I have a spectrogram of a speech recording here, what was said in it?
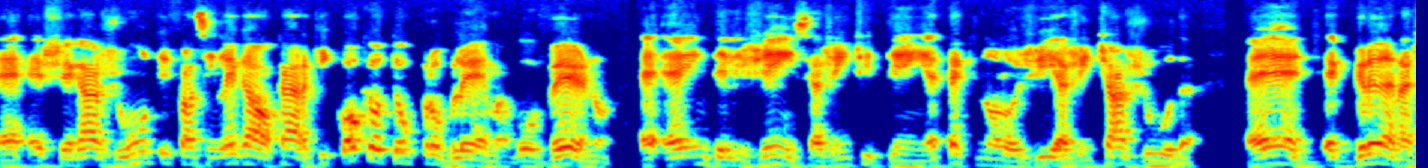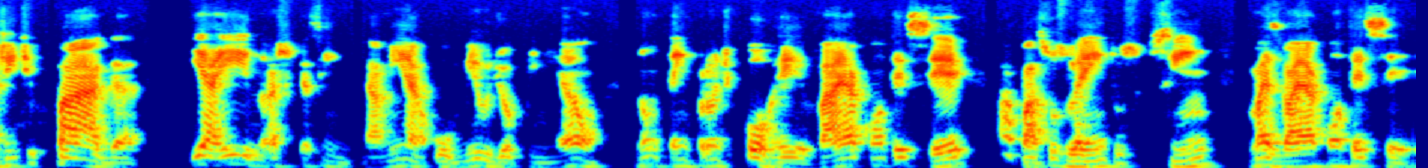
é, é, chegar junto e falar assim, legal, cara, que, qual que é o teu problema, governo? É, é inteligência, a gente tem, é tecnologia, a gente ajuda, é, é grana, a gente paga. E aí, acho que assim, na minha humilde opinião, não tem para onde correr. Vai acontecer a passos lentos, sim, mas vai acontecer.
